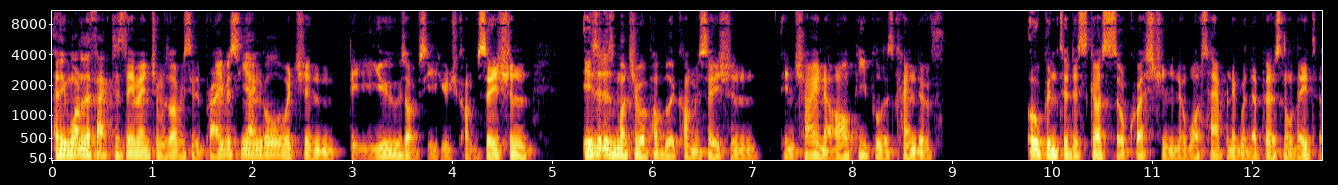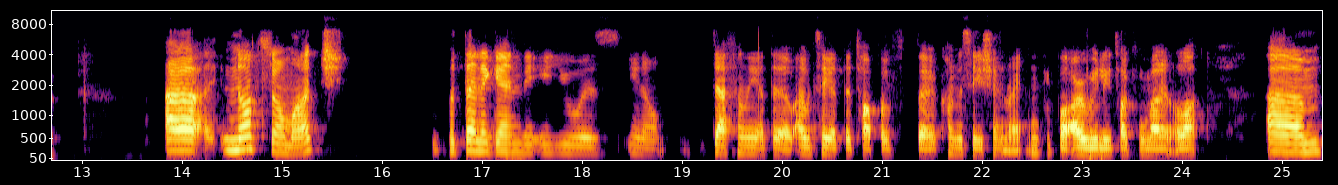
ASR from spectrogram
I think one of the factors they mentioned was obviously the privacy angle, which in the EU is obviously a huge conversation. Is it as much of a public conversation in China, are people as kind of open to discuss or question, you know, what's happening with their personal data? Uh, not so much. But then again, the EU is, you know, definitely at the, I would say, at the top of the conversation, right? And people are really talking about it a lot. Um,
